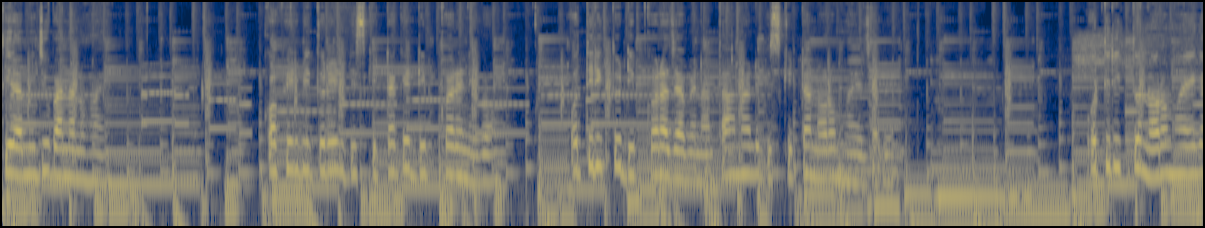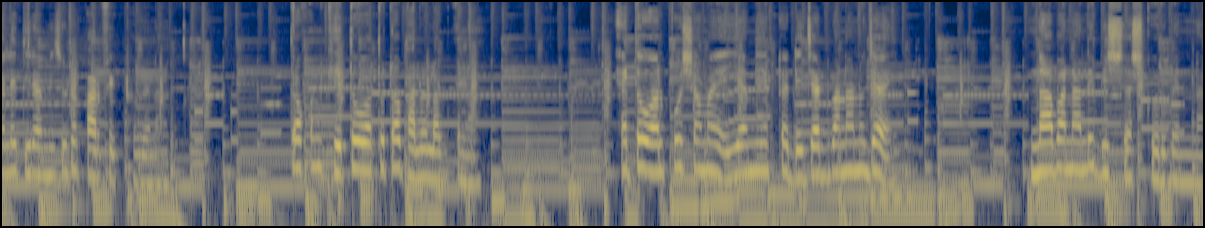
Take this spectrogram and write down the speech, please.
তিরামিজু বানানো হয়। কফির ভিতরের বিস্কিটটাকে ডিপ করে নেব। অতিরিক্ত ডিপ করা যাবে না, তা নাহলে বিস্কিটটা নরম হয়ে যাবে। অতিরিক্ত নরম হয়ে গেলে তিরামিচুটা পারফেক্ট হবে না। তখন খেতেও অতটা ভালো লাগবে না। এত অল্প সময়ে এই আমি একটা ডেজার্ট বানানো যায়? না বানালে বিশ্বাস করবেন না।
